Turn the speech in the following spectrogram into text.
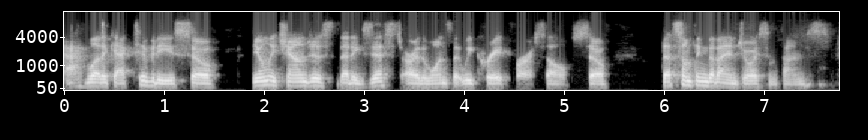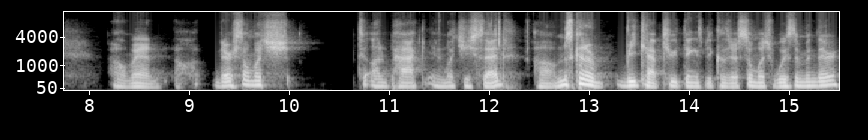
athletic activities. So the only challenges that exist are the ones that we create for ourselves. So that's something that I enjoy sometimes. Oh man, there's so much to unpack in what you said. Uh, I'm just going to recap two things because there's so much wisdom in there,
